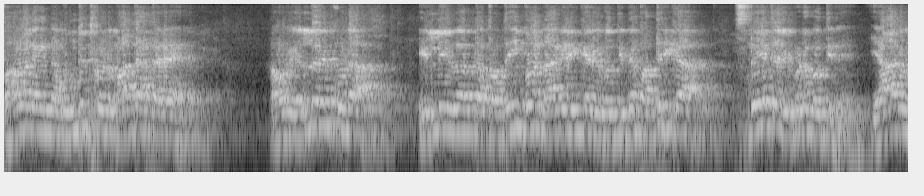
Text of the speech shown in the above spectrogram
ಭಾವನೆಯನ್ನ ಮುಂದಿಟ್ಕೊಂಡು ಮಾತಾಡ್ತಾರೆ ಅವರು ಎಲ್ಲರೂ ಕೂಡ ಇಲ್ಲಿ ಇರುವಂತ ಪ್ರತಿಯೊಬ್ಬ ನಾಗರಿಕರಿಗೆ ಗೊತ್ತಿದೆ, ಪತ್ರಿಕಾ ಸ್ನೇಹಿತರಿಗೆ ಕೂಡ ಗೊತ್ತಿದೆ. ಯಾರು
